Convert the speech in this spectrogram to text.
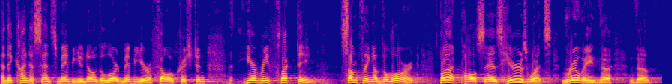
and they kind of sense maybe you know the Lord, maybe you're a fellow Christian. You're reflecting something of the Lord. But Paul says, here's what's really the, the,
